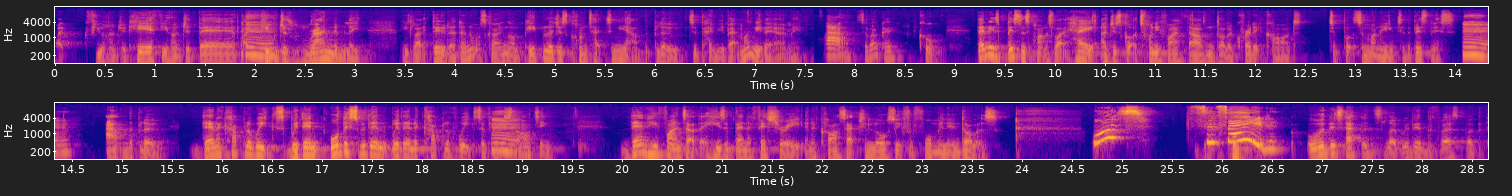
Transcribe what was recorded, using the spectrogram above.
Like a few hundred here, a few hundred there. Like mm. people just randomly. He's like, dude, I don't know what's going on. People are just contacting me out of the blue to pay me back money they owe me. Wow. I said, okay, cool. Then his business partner's like, hey, I just got a $25,000 credit card to put some money into the business mm. out in the blue. Then a couple of weeks within all this within within a couple of weeks of him mm. starting, then he finds out that he's a beneficiary in a class action lawsuit for four million dollars. What? It's insane. all this happens like within the first month.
